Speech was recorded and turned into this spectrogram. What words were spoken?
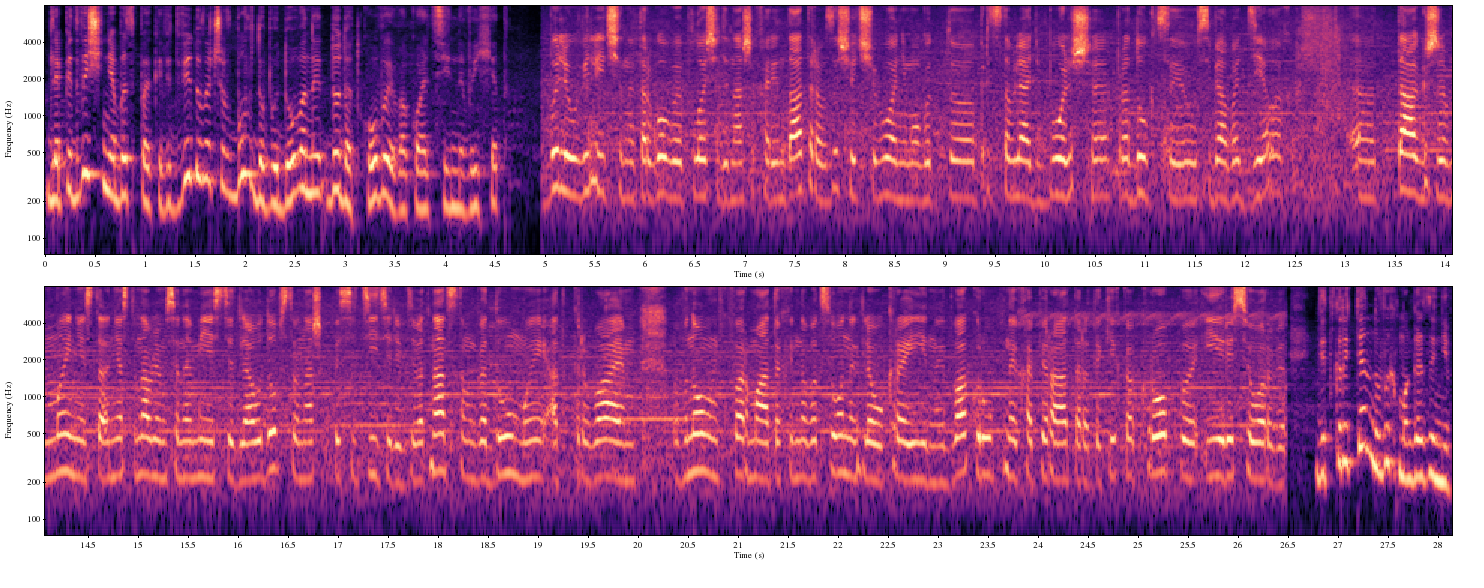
Для підвищення безпеки відвідувачів був добудований додатковий евакуаційний вихід. Были увеличены торговые площади наших арендаторов, за счет чего они могут э, представлять больше продукции у себя в отделах. Э, Также мы не оста- не останавливаемся на месте для удобства наших посетителей. В 2019 году мы открываем в новых форматах инновационных для Украины два крупных оператора, таких как Кроп и Ресерви. Відкриття нових магазинів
